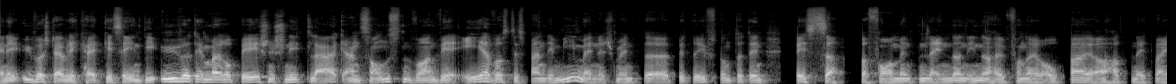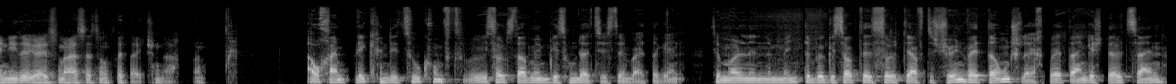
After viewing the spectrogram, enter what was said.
eine Übersterblichkeit gesehen, die über dem europäischen Schnitt lag. Ansonsten waren wir eher, was das Pandemie-Management äh, betrifft, unter den besser performenden Ländern innerhalb von Europa, ja, hatten etwa ein niedrigeres Maß als unsere deutschen Nachbarn. Auch ein Blick in die Zukunft. Wie soll es da mit dem Gesundheitssystem weitergehen? Sie haben mal in einem Interview gesagt, es sollte auf das Schönwetter und Schlechtwetter eingestellt sein.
